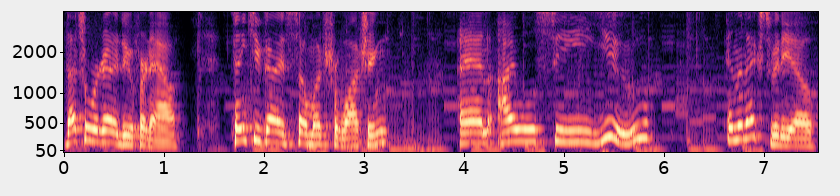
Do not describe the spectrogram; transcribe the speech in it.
that's what we're gonna do for now. Thank you guys so much for watching, and I will see you in the next video.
